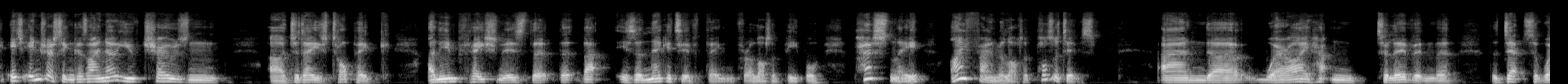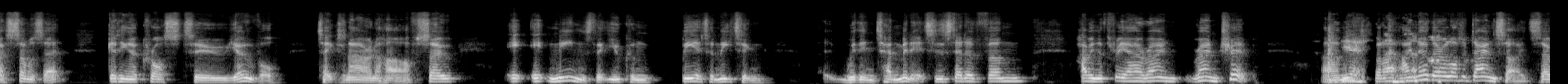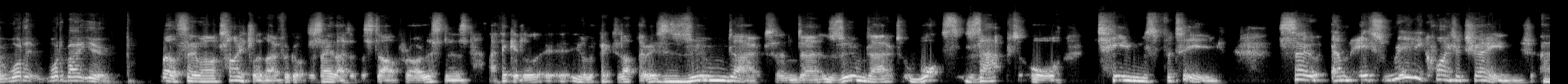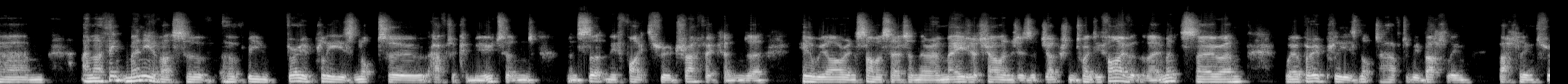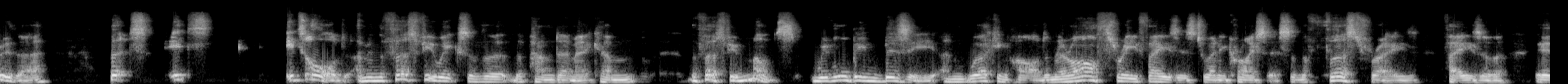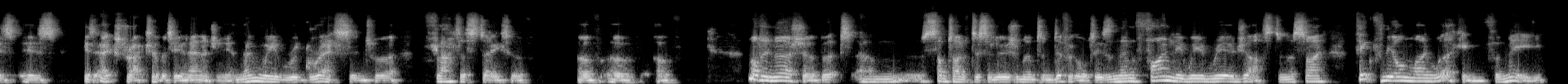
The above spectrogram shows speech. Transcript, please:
it's interesting because I know you've chosen uh, today's topic, and the implication is that, that that is a negative thing for a lot of people. Personally, I found a lot of positives. And uh, where I happen to live in the, the depths of West Somerset, getting across to Yeovil takes an hour and a half. So it, it means that you can be at a meeting within 10 minutes instead of um, having a three hour round, round trip. Um, yes. But I, I, know there are a lot of downsides. So what what about you? Well, so our title, and I forgot to say that at the start for our listeners. I think it'll you'll have picked it up there. It's zoomed out and uh, zoomed out. What's zapped or Teams fatigue? So um, it's really quite a change. Um, and I think many of us have, have been very pleased not to have to commute and and certainly fight through traffic and uh, here we are in Somerset, and there are major challenges at Junction 25 at the moment. So um, we're very pleased not to have to be battling battling through there. But it's it's odd. I mean, the first few weeks of the the pandemic, um, the first few months, we've all been busy and working hard, and there are three phases to any crisis. And the first phase phase of a, is is is extra activity and energy, and then we regress into a flatter state of of, of, of not inertia, but um, sometimes disillusionment and difficulties. And then finally we readjust. And so I think for the online working, for me,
